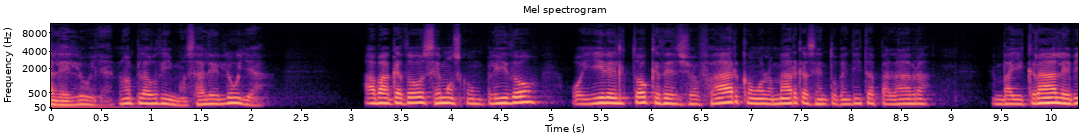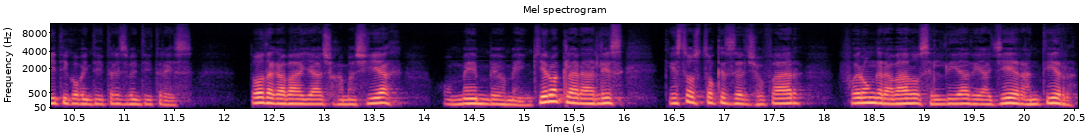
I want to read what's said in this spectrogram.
Aleluya. No aplaudimos. Aleluya. Abacados hemos cumplido oír el toque del shofar como lo marcas en tu bendita palabra en Bayikra, Levítico 23, 23. Toda Gabaya Hamashiach, Omen Beomen. Quiero aclararles que estos toques del shofar fueron grabados el día de ayer, antier,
